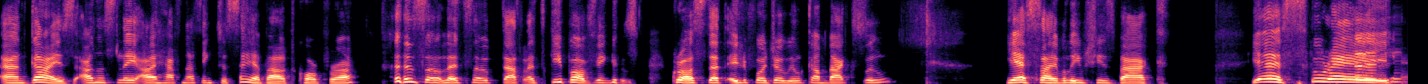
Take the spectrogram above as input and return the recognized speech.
And guys, honestly, I have nothing to say about corpora. so let's hope that let's keep our fingers crossed that Hoca will come back soon. Yes, I believe she's back. Yes, hooray! Okay.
